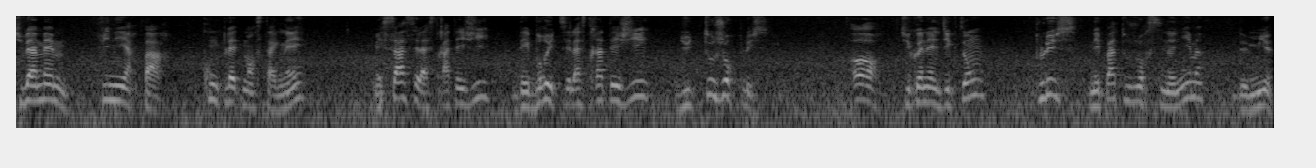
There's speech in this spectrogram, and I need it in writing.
Tu vas même finir par complètement stagner, mais ça c'est la stratégie des brutes, c'est la stratégie du toujours plus. Or, tu connais le dicton, plus n'est pas toujours synonyme de mieux.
